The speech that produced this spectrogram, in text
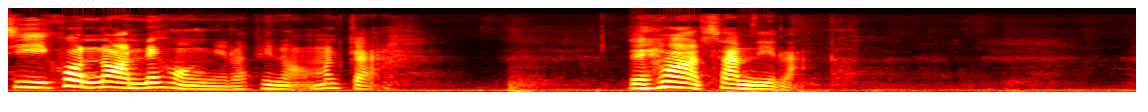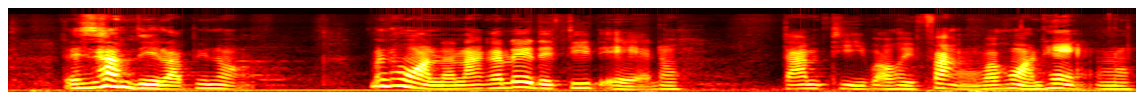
สี่คนนอนในห้องนี่ละพี่น้องมันกะได้หอดซ้ำนี่ละได้ซ้ำนี่ละพี่น้องมันหอนแล้วนะก็เลยได้ติดแอร์เนาะตามทีเอาให้ฟังว่าหอนแห้งเนาะ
